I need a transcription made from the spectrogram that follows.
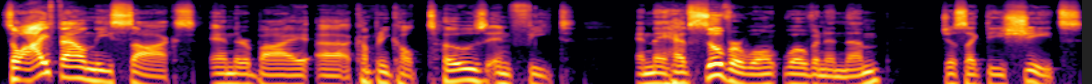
So I found these socks and they're by uh, a company called Toes and Feet, and they have silver wo- woven in them, just like these sheets.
